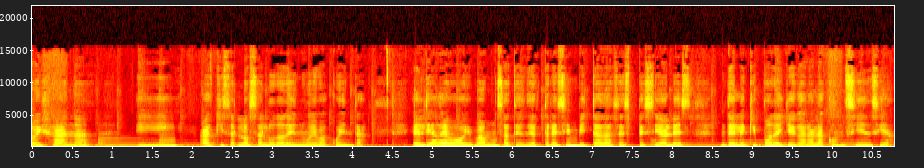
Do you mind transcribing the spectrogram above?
soy Hanna y aquí los saludo de nueva cuenta. El día de hoy vamos a tener tres invitadas especiales del equipo de Llegar a la Conciencia.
